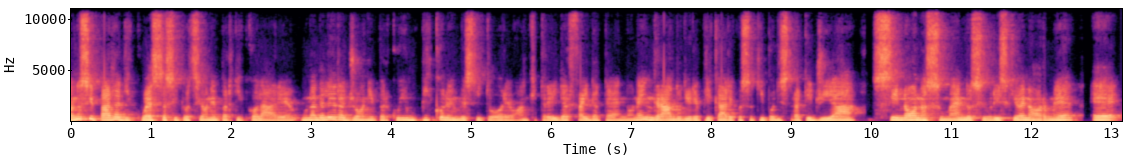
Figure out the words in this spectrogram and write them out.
Quando si parla di questa situazione particolare, una delle ragioni per cui un piccolo investitore o anche trader fai da te non è in grado di replicare questo tipo di strategia se non assumendosi un rischio enorme è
